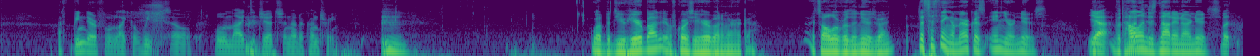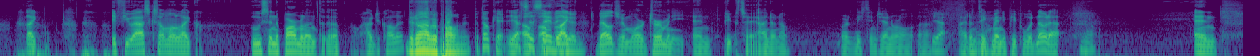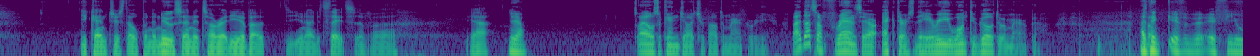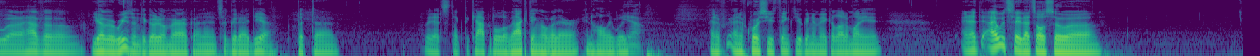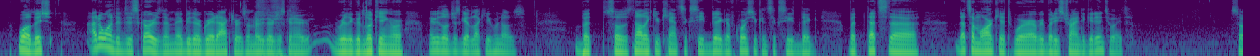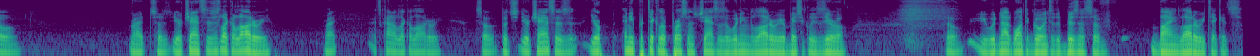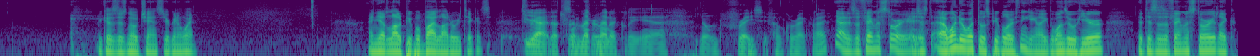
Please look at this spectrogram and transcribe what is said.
I've been there for like a week, so who am I to judge another country? well, but do you hear about it? Of course, you hear about America. It's all over the news, right? That's the thing. America's in your news. Yeah, but Holland is not in our news. But like, if you ask someone like, who's in the parliament? Uh, how do you call it? They don't have a parliament, but okay. Yeah, let's of- just say of like- did. Belgium or Germany, and people say I don't know, or at least in general, uh, Yeah. I don't think many people would know that. No. And you can't just open the news and it's already about the United States of, uh, yeah. Yeah. I also can't judge about America really. But I got some friends. They are actors. They really want to go to America. I So- think if if you uh, have a you have a reason to go to America, then it's a good idea. But uh, I mean, that's like the capital of acting over there in Hollywood. Yeah. And of, and of course you think you're going to make a lot of money. And I, th- I would say that's also uh well they sh- i don't want to discourage them. Maybe they're great actors or maybe they're just going to really good looking or maybe they'll just get lucky. Who knows? But so it's not like you can't succeed big. Of course you can succeed big. But that's the that's a market where everybody's trying to get into it. So right? So your chances is like a lottery right? It's kind of like a lottery. So your chances, your any particular person's chances of winning the lottery are basically zero. So you would not want to go into the business of buying lottery tickets because there's no chance you're going to win. And yet a lot of people buy lottery tickets. yeah, that's true, a mathematically uh, known phrase, if I'm correct, right? Yeah, there's a famous story. I Yeah. just I wonder what those people are thinking. Like the ones who hear that this is a famous story, like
